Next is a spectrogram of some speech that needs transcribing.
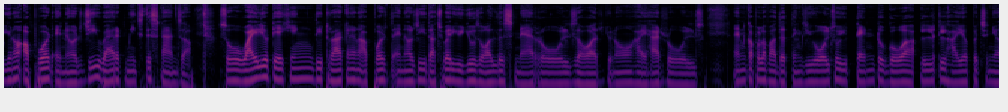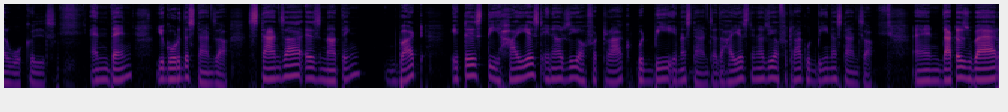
you know upward energy where it meets the stanza. So while you're taking the track in an upward energy that's where you use all the snare rolls or you know hi-hat rolls and couple of other things. You also you tend to go a little higher pitch in your vocals. And then you go to the stanza. Stanza is nothing but it is the highest energy of a track would be in a stanza. The highest energy of a track would be in a stanza. And that is where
